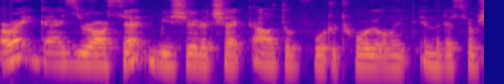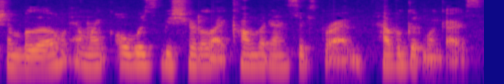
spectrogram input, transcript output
Alright guys, you're all set. Be sure to check out the full tutorial link in the description below, and like always, be sure to like, comment, and subscribe. Have a good one guys.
